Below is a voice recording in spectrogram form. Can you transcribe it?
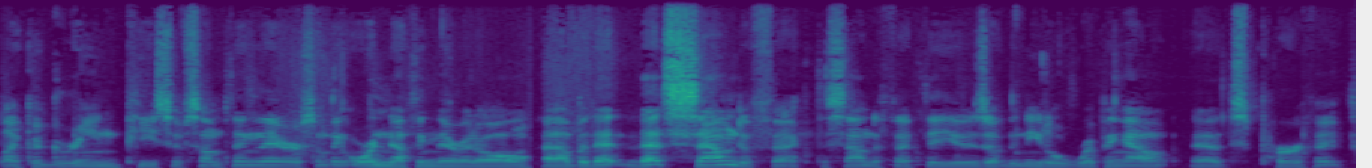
like a green piece of something there or something, or nothing there at all. Uh, but that that sound effect, the sound effect they use of the needle ripping out, that's perfect.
